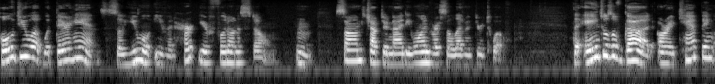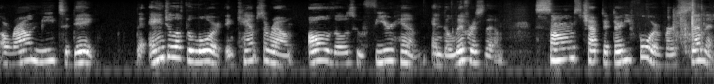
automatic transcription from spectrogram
hold you up with their hands so you won't even hurt your foot on a stone. Mm. Psalms chapter 91, verse 11 through 12. The angels of God are encamping around me today the angel of the Lord encamps around all those who fear him and delivers them. Psalms chapter 34, verse 7.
